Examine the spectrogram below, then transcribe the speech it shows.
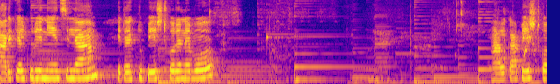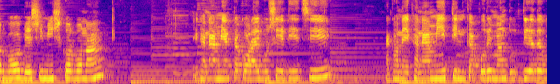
নারকেল কুড়িয়ে নিয়েছিলাম, এটা একটু পেস্ট করে নেব। হালকা পেস্ট করব, বেশি মিশ করব না। এখানে আমি একটা কড়াই বসিয়ে দিয়েছি। এখন এখানে আমি তিন কাপ পরিমাণ দুধ দিয়ে দেব।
